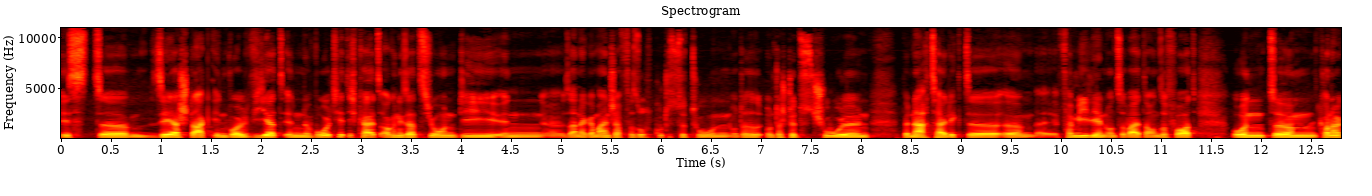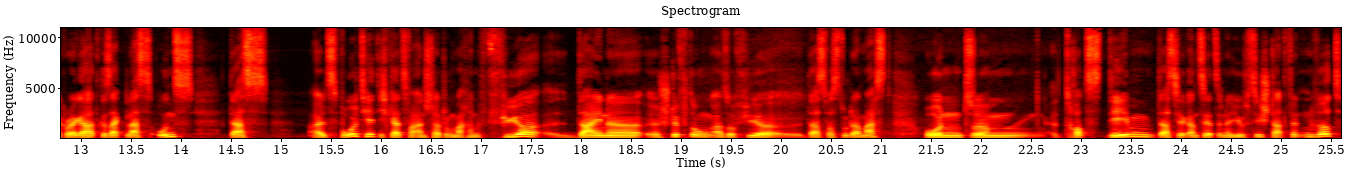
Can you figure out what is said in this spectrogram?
ist ähm, sehr stark involviert in eine Wohltätigkeitsorganisation, die in äh, seiner Gemeinschaft versucht, Gutes zu tun, unter, unterstützt Schulen, benachteiligte ähm, Familien und so weiter und so fort. Und ähm, Conor McGregor hat gesagt, lass uns das als Wohltätigkeitsveranstaltung machen für deine äh, Stiftung, also für das, was du da machst. Und ähm, trotzdem, dass hier Ganze jetzt in der UFC stattfinden wird,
